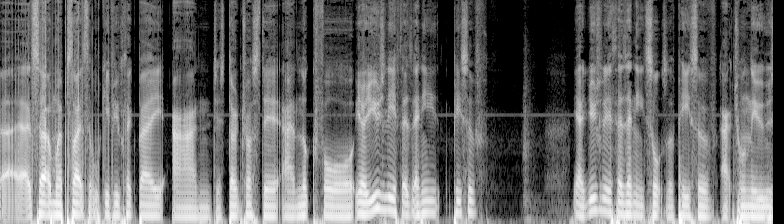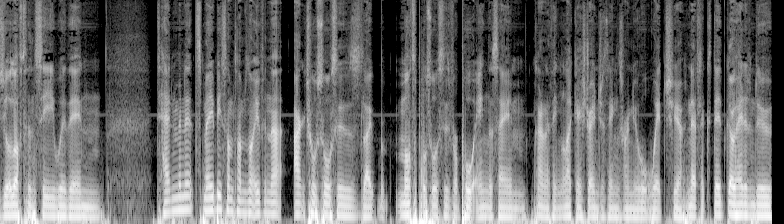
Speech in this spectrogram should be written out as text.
uh, certain websites that will give you clickbait and just don't trust it and look for, you know, usually if there's any piece of yeah, usually if there's any sorts of piece of actual news, you'll often see within 10 minutes maybe, sometimes not even that, actual sources, like multiple sources reporting the same kind of thing, like a Stranger Things renewal, which you know, Netflix did go ahead and do.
